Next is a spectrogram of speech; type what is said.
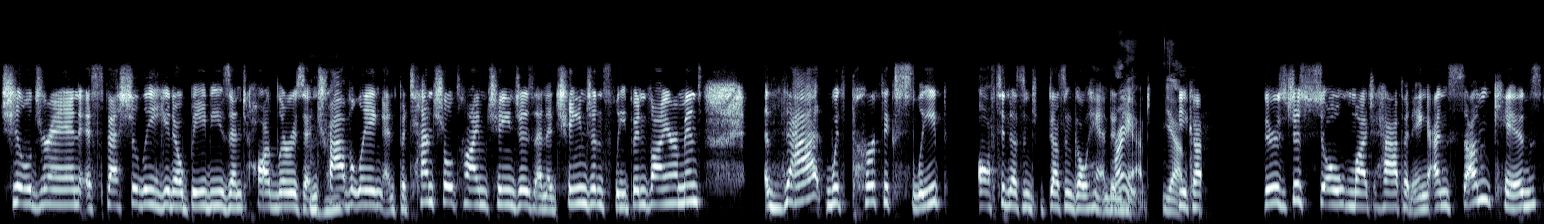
children especially you know babies and toddlers and Mhm. traveling and potential time changes and a change in sleep environment that with perfect sleep often doesn't doesn't go hand in Right. hand yeah. because there's just so much happening and some kids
